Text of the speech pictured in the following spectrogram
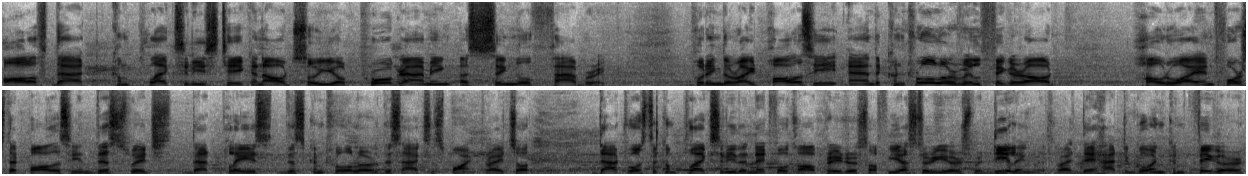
all of that complexity is taken out, so you're programming a single fabric, putting the right policy, and the controller will figure out how do I enforce that policy in this switch, that place, this controller, this access point, right? So that was the complexity the network operators of yesteryears were dealing with, right? They had to go and configure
